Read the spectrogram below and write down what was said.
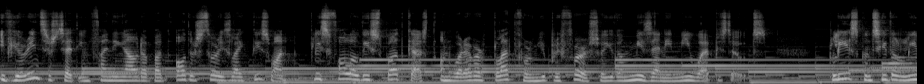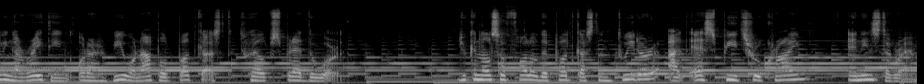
If you're interested in finding out about other stories like this one, please follow this podcast on whatever platform you prefer so you don't miss any new episodes. Please consider leaving a rating or a review on Apple Podcast to help spread the word. You can also follow the podcast on Twitter at SP True Crime and Instagram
